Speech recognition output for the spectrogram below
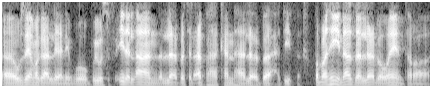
آه، وزي ما قال يعني ابو يوسف إلى الآن اللعبة تلعبها كأنها لعبة حديثة. طبعا هي نازل اللعبه وين ترى؟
